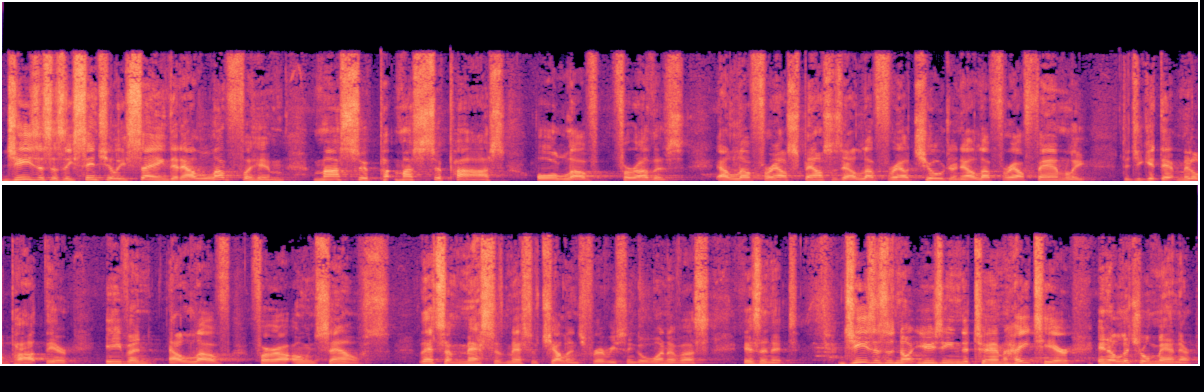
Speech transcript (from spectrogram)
Jesus is essentially saying that our love for him must, must surpass all love for others. Our love for our spouses, our love for our children, our love for our family. Did you get that middle part there? Even our love for our own selves. That's a massive, massive challenge for every single one of us, isn't it? Jesus is not using the term hate here in a literal manner,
